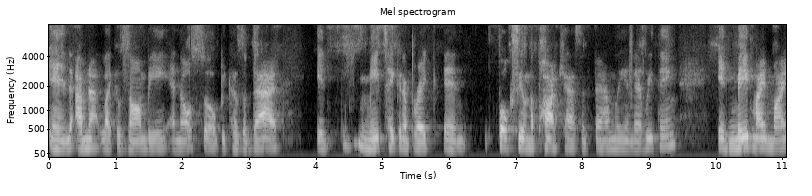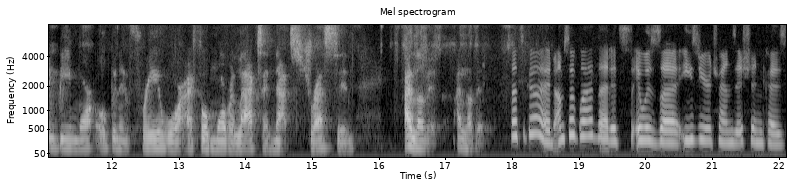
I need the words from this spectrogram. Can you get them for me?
And I'm not like a zombie. And also because of that, it me taking a break and focusing on the podcast and family and everything, it made my mind be more open and free where I feel more relaxed and not stressed. And I love it. I love it. That's good. I'm so glad that it's it was a easier transition because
